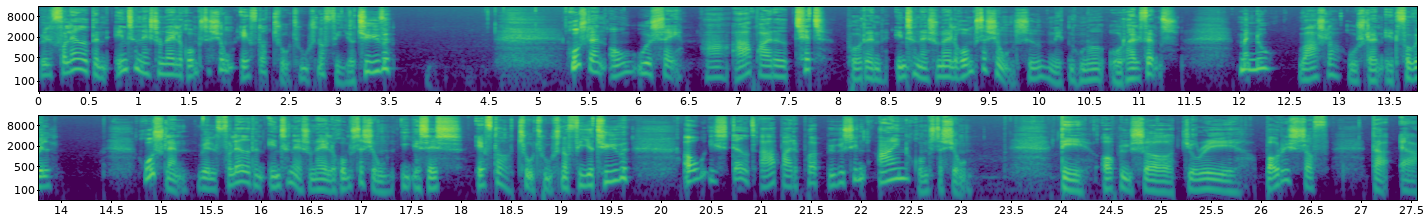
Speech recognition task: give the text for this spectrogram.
vil forlade den internationale rumstation efter 2024. Rusland og USA har arbejdet tæt på den internationale rumstation siden 1998. Men nu varsler Rusland et farvel. Rusland vil forlade den internationale rumstation ISS efter 2024 og i stedet arbejde på at bygge sin egen rumstation. Det oplyser Yuri Borisov, der er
